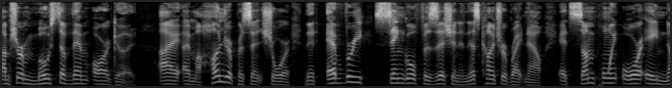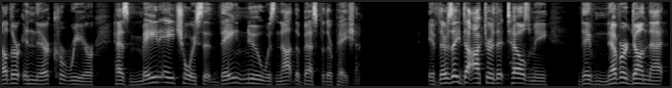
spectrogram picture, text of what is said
I'm sure most of them are good. I am 100% sure that every single physician in this country right now, at some point or another in their career, has made a choice that they knew was not the best for their patient. If there's a doctor that tells me they've never done that,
